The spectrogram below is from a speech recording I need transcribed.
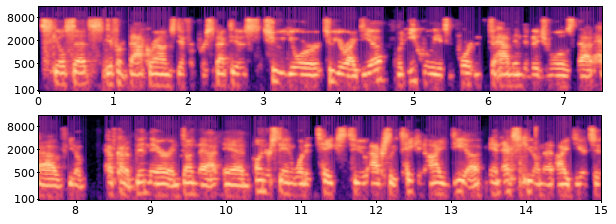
skill sets, different backgrounds, different perspectives to your to your idea. But equally, it's important to have individuals that have you know have kind of been there and done that and understand what it takes to actually take an idea and execute on that idea to,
